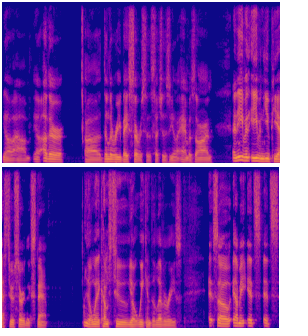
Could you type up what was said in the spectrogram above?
you know, um, you know other uh, delivery based services such as you know Amazon and even even UPS to a certain extent. You know, when it comes to you know weekend deliveries. So I mean, it's it's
